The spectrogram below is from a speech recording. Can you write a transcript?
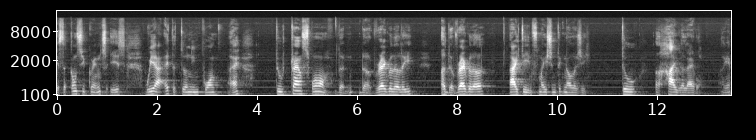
is the consequence is we are at the turning point eh, to transform the, the regularly, uh, the regular IT information technology to a higher level. Okay?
